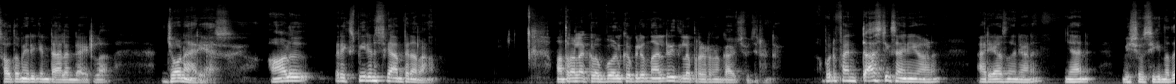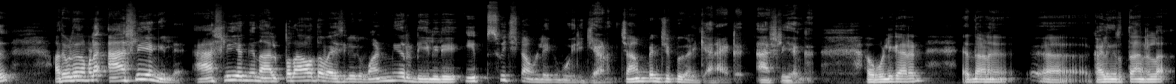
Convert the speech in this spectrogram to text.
സൗത്ത് അമേരിക്കൻ ടാലന്റ് ആയിട്ടുള്ള ജോൺ ആരിയാസ് ആൾ ഒരു എക്സ്പീരിയൻസ്ഡ് ക്യാമ്പനറാണ് മാത്രമല്ല ക്ലബ് വേൾഡ് കപ്പിലും നല്ല രീതിയിലുള്ള പ്രകടനം കാഴ്ചവെച്ചിട്ടുണ്ട്. അപ്പോൾ ഒരു ഫാന്റാസ്റ്റിക് സൈനിങ് ആണ്. ആര്യാസ് തന്നെയാണ് ഞാൻ വിശ്വസിക്കുന്നത്. അതുപോലെ നമ്മളെ ആഷ്ലി യങ് ഇല്ലേ? ആഷ്ലി യങ് നാൽപ്പതാമത്തെ വയസ്സിൽ ഒരു വൺ ഇയർ ഡീലിൽ ഇപ്സ്വിച്ച് ടൗണിലേക്ക് പോയിരിക്കുകയാണ്. ചാമ്പ്യൻഷിപ്പ് കളിക്കാനായിട്ട് ആഷ്ലി യങ്. അപ്പോൾ പുള്ളിക്കാരൻ എന്താണ് കളി നിർത്താനുള്ള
